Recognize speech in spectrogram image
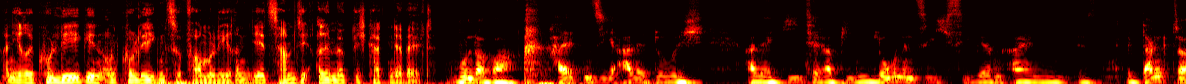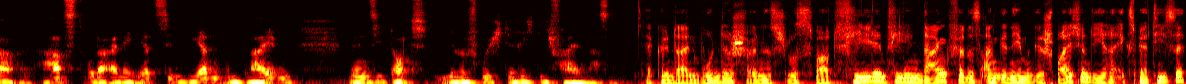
an Ihre Kolleginnen und Kollegen zu formulieren. Jetzt haben Sie alle Möglichkeiten der Welt. Wunderbar. Halten Sie alle durch. Allergietherapien lohnen sich. Sie werden ein bedankter Arzt oder eine Ärztin werden und bleiben, wenn Sie dort Ihre Früchte richtig fallen lassen. Herr Günther, ein wunderschönes Schlusswort. Vielen, vielen Dank für das angenehme Gespräch und Ihre Expertise.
